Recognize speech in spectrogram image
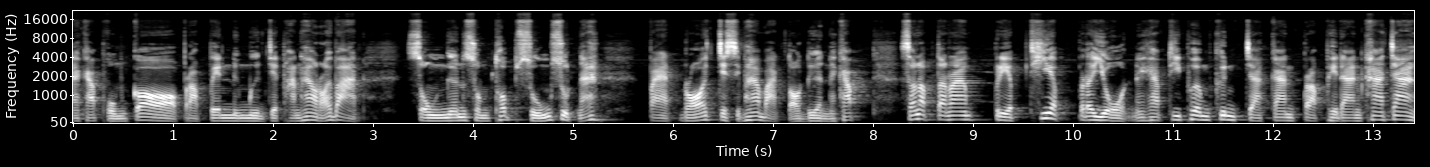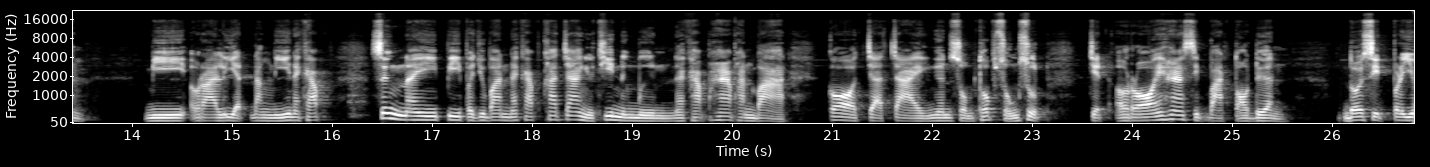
นะครับผมก็ปรับเป็น 17,500 บาท ส่งเงินสมทบสูงสุดนะ875 บาทต่อเดือนนะครับสำหรับตารางเปรียบเทียบประโยชน์นะครับที่เพิ่มขึ้นจากการปรับเพดานค่าจ้าง มีรายละเอียดดังนี้นะครับ ซึ่งในปีปัจจุบันนะครับค่าจ้างอยู่ที่ 10,000นะครับ5,000 บาท ก็จะจ่ายเงินสมทบสูงสุด 750 บาทต่อเดือน โดยสิทธิประโย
